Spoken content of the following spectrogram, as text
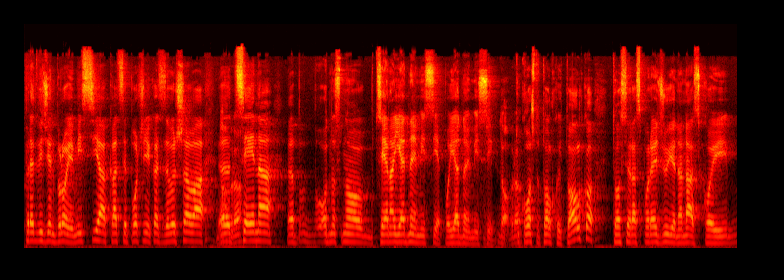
predviđen broj emisija, kad se počinje, kad se završava, Dobro. cena, p- odnosno cena jedne emisije, po jednoj emisiji. Dobro. To košta toliko i toliko, to se raspoređuje na nas koji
